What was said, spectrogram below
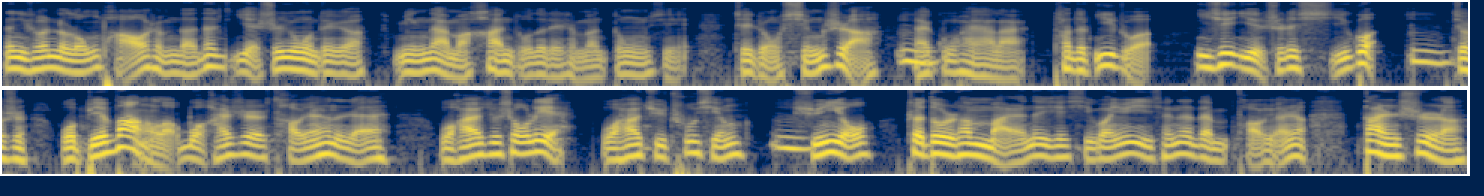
那你说那龙袍什么的，那也是用这个明代嘛汉族的这什么东西这种形式啊嗯来固化下来，他的衣着一些饮食的习惯，嗯就是我别忘了，我还是草原上的人，我还要去狩猎，我还要去出行嗯巡游，这都是他们满人的一些习惯。因为以前呢在草原上，但是呢，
